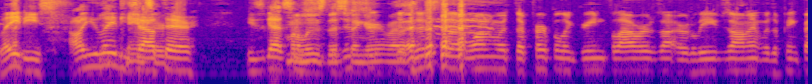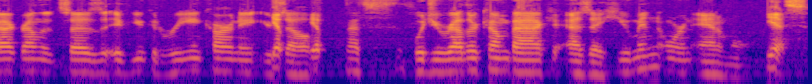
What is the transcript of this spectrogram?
ladies, all you ladies Cancer. out there, he's got I'm some. gonna lose this, Is finger. Is this the one with the purple and green flowers on, or leaves on it with a pink background that says, "If you could reincarnate yourself, yep. yep. That's would you rather come back as a human or an animal?" yes.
